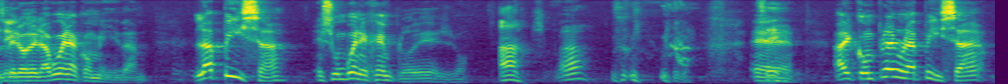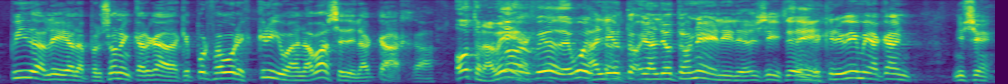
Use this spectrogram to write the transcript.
pero de la buena comida. La pizza es un buen ejemplo de ello. Ah, ¿Ah? Eh, Al comprar una pizza, pídale a la persona encargada que por favor escriba en la base de la caja. otra vez. Ah, veo de vuelta. Al al de Otonelli le decís, Sí. escribime acá en... Dice,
